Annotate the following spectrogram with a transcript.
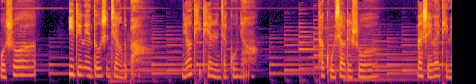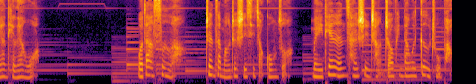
我说，异地恋都是这样的吧，你要体贴人家姑娘啊。他苦笑着说：“那谁来体谅体谅我？我大四了。”正在忙着实习找工作，每天人才市场、招聘单位各处跑，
